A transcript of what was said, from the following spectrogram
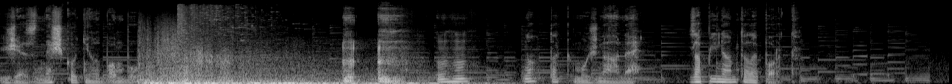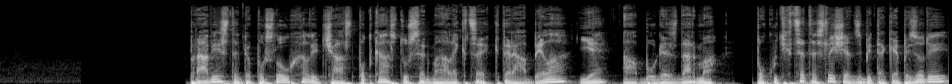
že zneškodnil bombu. mhm. No tak možná ne. Zapínám teleport. Právě jste doposlouchali část podcastu Sedmá lekce, která byla, je a bude zdarma. Pokud chcete slyšet zbytek epizody,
